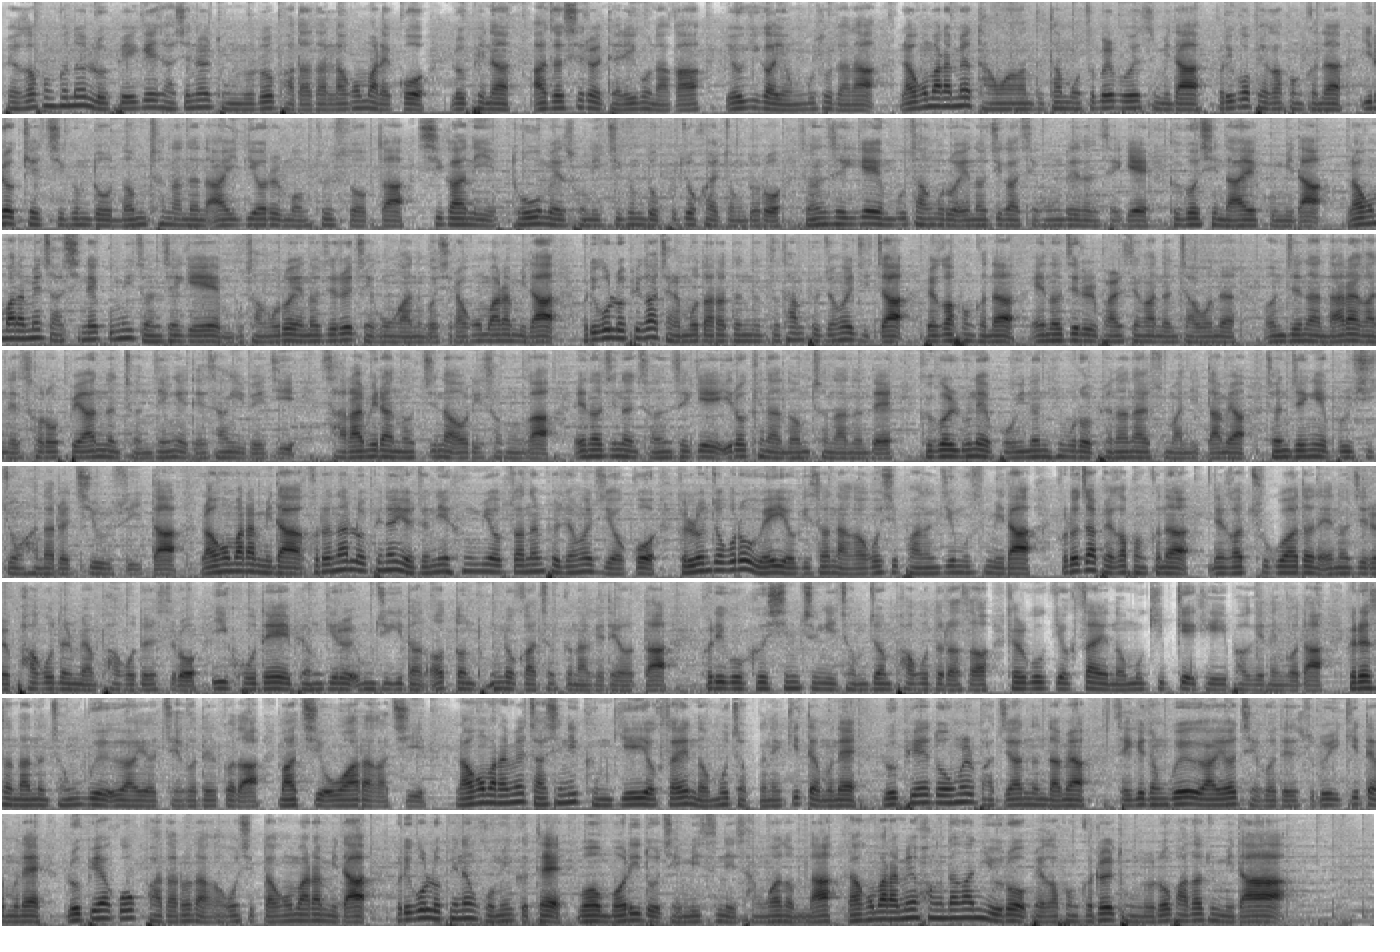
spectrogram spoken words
베가펑크는 루피에게 자신을 동료로 받아달라고 말했고 루피는 아저씨를 데리고 나가 여기가 연구소잖아 라고 말하며 당황한 듯한 모습을 보였습니다. 그리고 베가펑크는 이렇게 지금도 넘쳐나는 아이디어를 멈출 수 없다. 시간이 도움의 손이 지금도 부족할 정도로 전 세계에 무상으로 에너지가 제공되는 세계 그것이 나의 꿈이다. 라고 말하며 자신의 꿈이 전 세계에 무상으로 에너지를 제공하는 것이라고 말합니다. 그리고 루피가 잘못 알아듣는 듯한 표정을 짓자 베가펑크는 에너지를 발생하는 자원은 언제나 나라 간에 서로 빼앗는 전쟁의 대상이 되지 사람이란 어찌나 어리석은가. 에너지는 전 세계에 이렇게나 넘쳐나는데 그걸 눈에 보이는 힘으로 변환할 수만 있다면 전쟁의 불씨 중 하나를 지울 수 있다. 라고 말합니다. 그러나 루피는 여전히 흥미없어하는 표정을 지었고 결론적으로 왜 여기서 나가고 싶어 하는지 묻습니다. 그러자 베가펑크는 내가 추구하던 에너지를 파고들면 파고들수록 이 고대의 병기를 움직이던 어떤 동력과 접근하게 되었다. 그리고 그 심층이 점점 파고들어서 결국 역사에 너무 깊게 개입하게 된 거다. 그래서 나는 정부에 의하여 제거될 거다. 마치 오하라 같이. 라고 말하며 자신이 금기의 역사에 너무 접근했기 때문에 루피의 도움을 받지 않는다면 세계 정부에 의하여 제거될 수도 있기 때문에 루피가 꼭 바다로 나가고 싶다고 말합니다. 그리고 루피는 고민 끝에 뭐 머리도 재밌으니 상관없나? 라고 말하며 황당한 이유로 베가펑크를 동료로 받아줍니다.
